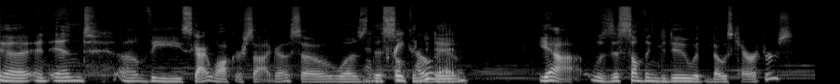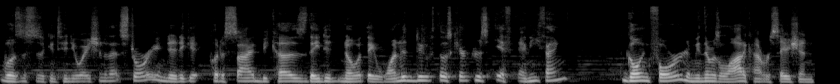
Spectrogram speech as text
uh, an end of the Skywalker saga. So was and this something to do? Yeah, was this something to do with those characters? Was this a continuation of that story, and did it get put aside because they didn't know what they wanted to do with those characters, if anything, going forward? I mean, there was a lot of conversation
